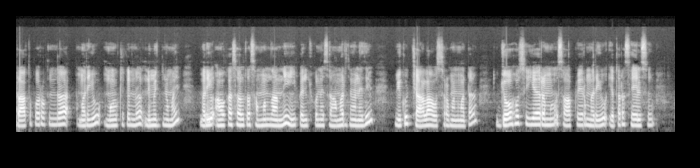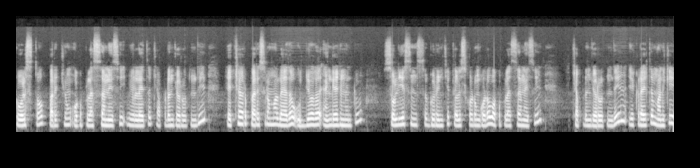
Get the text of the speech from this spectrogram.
రాతపూర్వకంగా మరియు మౌఖికంగా నిమగ్నమై మరియు అవకాశాలతో సంబంధాన్ని పెంచుకునే సామర్థ్యం అనేది మీకు చాలా అవసరం అనమాట జోహో సిఆర్ఎం సాఫ్ట్వేర్ మరియు ఇతర సేల్స్ టూల్స్తో పరిచయం ఒక ప్లస్ అనేసి వీళ్ళైతే చెప్పడం జరుగుతుంది. హెచ్ఆర్ పరిశ్రమ లేదా ఉద్యోగ ఎంగేజ్మెంటు సొల్యూషన్స్ గురించి తెలుసుకోవడం కూడా ఒక ప్లస్ అనేసి చెప్పడం జరుగుతుంది. ఇక్కడైతే మనకి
